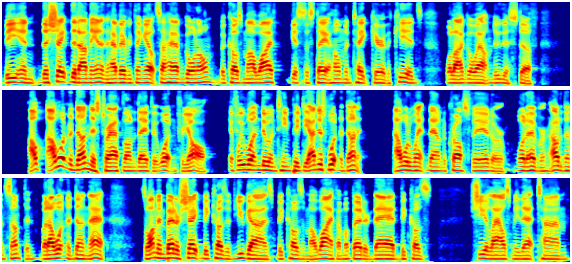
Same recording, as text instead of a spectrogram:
be in the shape that I'm in and have everything else I have going on? Because my wife gets to stay at home and take care of the kids while I go out and do this stuff. I, I wouldn't have done this triathlon today if it wasn't for y'all. If we wasn't doing Team PT, I just wouldn't have done it. I would have went down to CrossFit or whatever. I would have done something, but I wouldn't have done that. So I'm in better shape because of you guys, because of my wife. I'm a better dad because she allows me that time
